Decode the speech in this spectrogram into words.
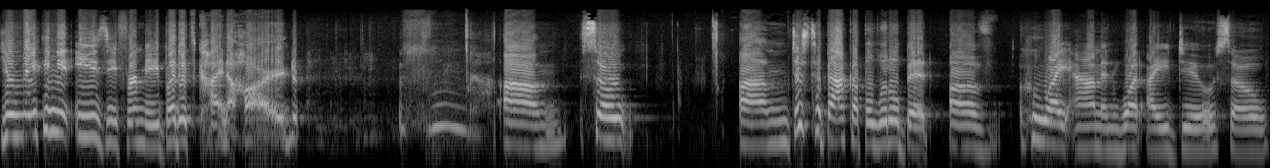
You're making it easy for me, but it's kind of hard. Um, so um, just to back up a little bit of who I am and what I do. So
